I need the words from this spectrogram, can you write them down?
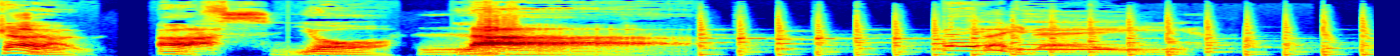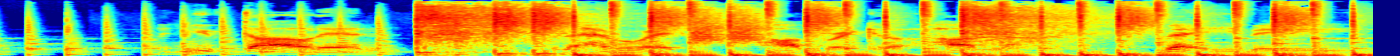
Show us your love. baby. And you've dialed in to the heavyweight heartbreaker hotline, baby.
